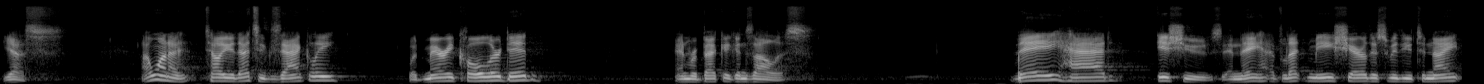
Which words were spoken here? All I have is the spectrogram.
Yes, I want to tell you that's exactly what Mary Kohler did and Rebecca Gonzalez. They had issues, and they have let me share this with you tonight.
